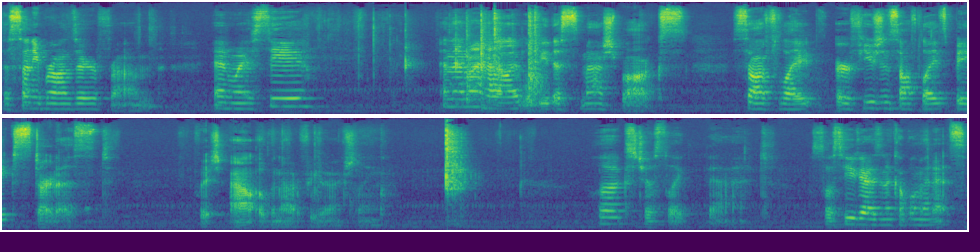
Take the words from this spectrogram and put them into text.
the Sunny Bronzer from NYC. And then my highlight will be the Smashbox Soft Light, or Fusion Soft Lights Baked Stardust. Which I'll open that up for you actually. Looks just like that. So I'll see you guys in a couple minutes.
